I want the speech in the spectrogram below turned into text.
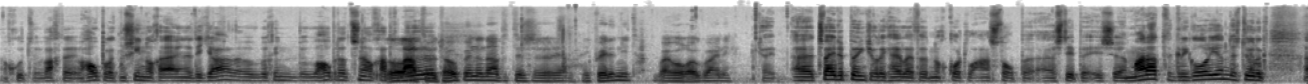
Nou goed, we wachten hopelijk misschien nog einde dit jaar. We, begin, we hopen dat het snel gaat Laten we gebeuren. het hopen inderdaad. Het is, eh, ja, ik weet het niet. Wij horen ook weinig. Oké. Eh, tweede puntje wat ik heel even nog kort wil aanstoppen, eh, stippen is eh, Marat Grigorian. Dat is natuurlijk eh,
